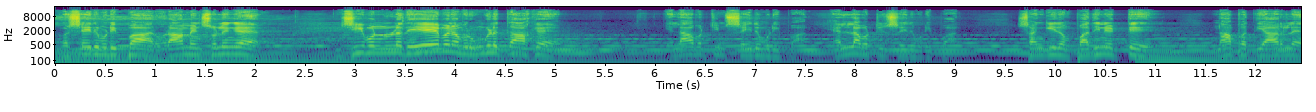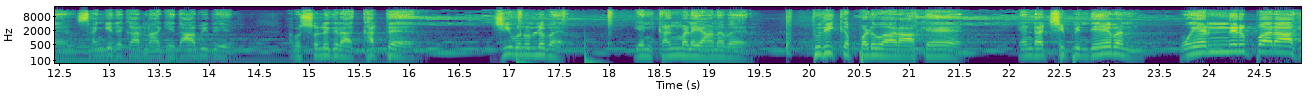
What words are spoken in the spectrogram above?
அவர் செய்து முடிப்பார். ஒரு ஆமேன் சொல்லுங்க. ஜீவனுள்ள தேவன் அவர் உங்களுக்காக எல்லாவற்றையும் செய்து முடிப்பார். எல்லாவற்றையும் செய்து முடிப்பார். சங்கீதம் பதினெட்டு நாற்பத்தி ஆறில் சங்கீதக்காரனாகிய தாவிது அவர் சொல்லுகிறார் கர்த்தர் ஜீவனுள்ளவர் என் கண்மலையானவர் துதிக்கப்படுவாராக என் ரட்சிப்பின் தேவன் உயர்ந்திருப்பாராக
